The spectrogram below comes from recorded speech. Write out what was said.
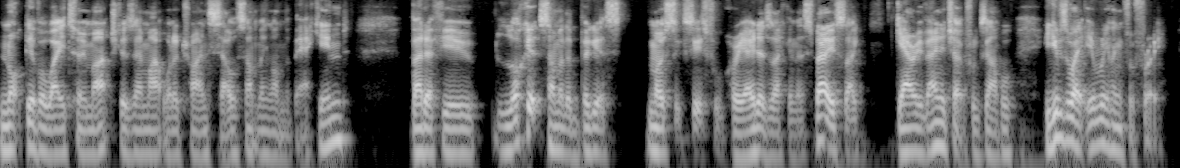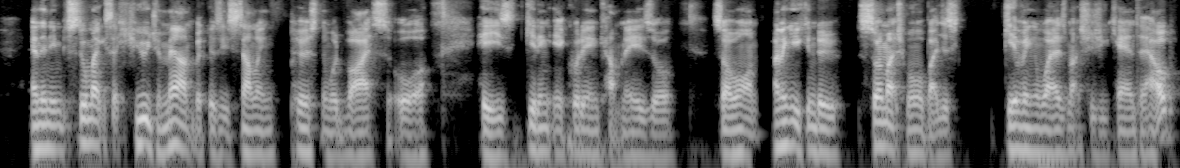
not give away too much because they might want to try and sell something on the back end. But if you look at some of the biggest, most successful creators like in the space, like Gary Vaynerchuk, for example, he gives away everything for free. And then he still makes a huge amount because he's selling personal advice or he's getting equity in companies or so on. I think you can do so much more by just giving away as much as you can to help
